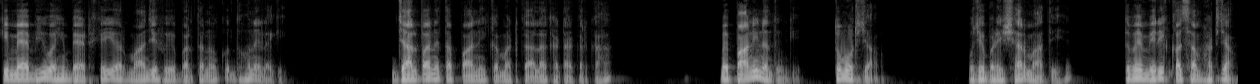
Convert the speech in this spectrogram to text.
कि मैं भी वहीं बैठ गई और मांजे हुए बर्तनों को धोने लगी। जालपा ने तब पानी का मटका अलग हटाकर कहा मैं पानी न दूँगी। तुम उठ जाओ। मुझे बड़ी शर्म आती है। तुम्हें मेरी कसम, हट जाओ।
